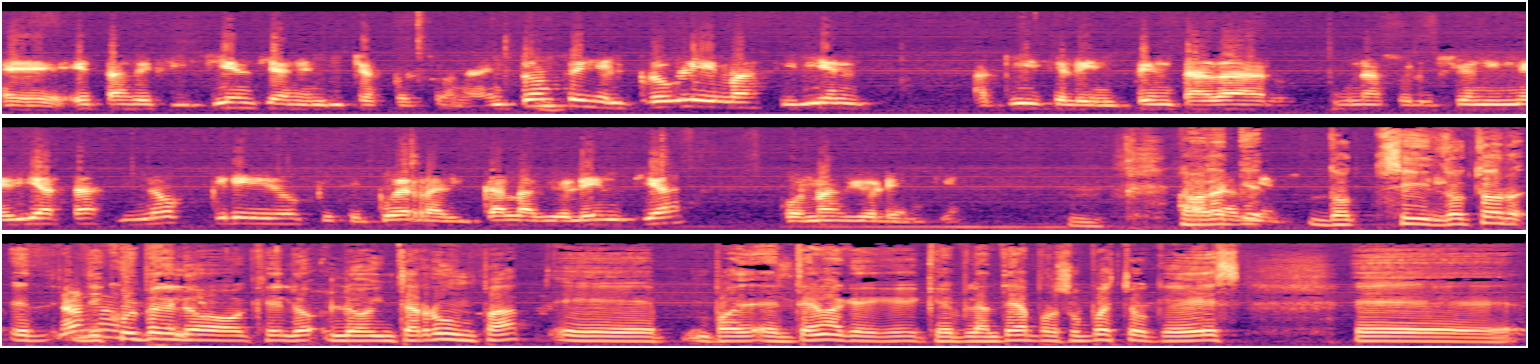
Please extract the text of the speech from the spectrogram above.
eh, estas deficiencias en dichas personas. Entonces el problema, si bien aquí se le intenta dar una solución inmediata, no creo que se pueda erradicar la violencia con más violencia. La verdad que, sí, doctor, eh, disculpe que, lo, que lo, interrumpa, eh, el tema que, que, plantea, por supuesto, que es eh,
